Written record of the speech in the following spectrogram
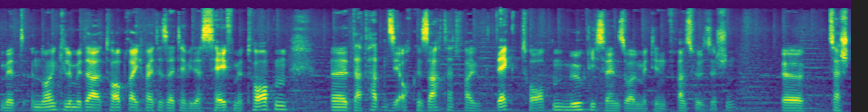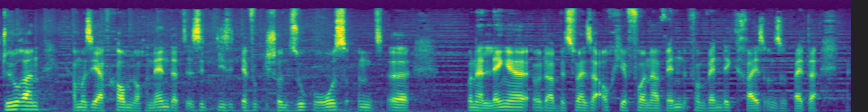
mit 9 Kilometer Torpreichweite, seid ihr wieder safe mit Torpen. Äh, das hatten sie auch gesagt, dass verdeckt Torpen möglich sein soll mit den französischen äh, Zerstörern. Kann man sie ja kaum noch nennen. Das ist, die sind ja wirklich schon so groß und äh, von der Länge oder beziehungsweise auch hier von der Wende, vom Wendekreis und so weiter, da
